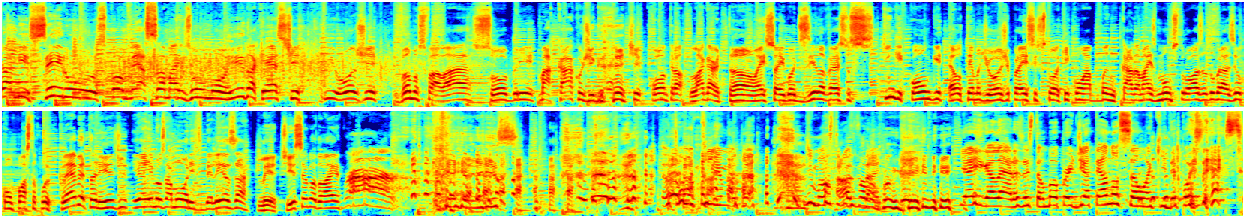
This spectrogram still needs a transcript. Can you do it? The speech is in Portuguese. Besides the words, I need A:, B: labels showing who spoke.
A: carniceiros! Começa mais um Moída Cast e hoje vamos falar sobre macaco gigante contra lagartão. É isso aí, Godzilla versus King Kong é o tema de hoje. Para isso estou aqui com a bancada mais monstruosa do Brasil, composta por Kleber Tanid.
B: E aí, meus amores, beleza?
A: Letícia Godoy.
B: que isso?
C: Eu tô no clima já de monstruosidade.
D: E aí, galera, vocês estão bom? Eu perdi até a noção aqui depois dessa.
